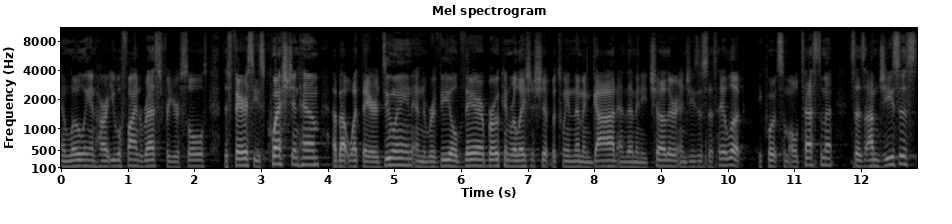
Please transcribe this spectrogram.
and lowly in heart. You will find rest for your souls. The Pharisees question him about what they are doing and reveal their broken relationship between them and God and them and each other. And Jesus says, Hey, look, he quotes some Old Testament, says, I'm Jesus,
